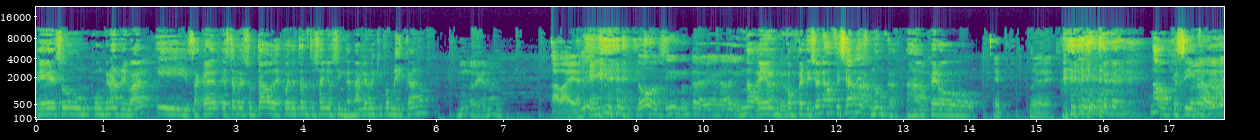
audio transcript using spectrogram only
es un, un gran rival y sacar este resultado después de tantos años sin ganarle a un equipo mexicano. Nunca le ganaron. Ah, vaya. No, sí, nunca la había ganado. En No, en competiciones oficiales nunca. Ajá, pero Eh, no lloré. no, pues sí. No, ahorita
